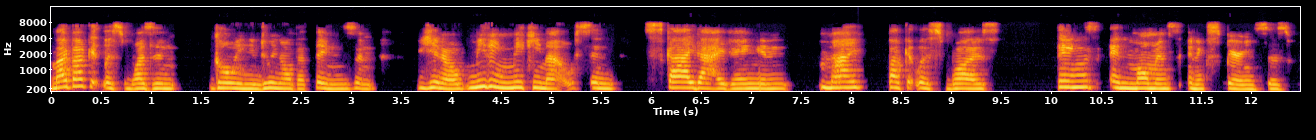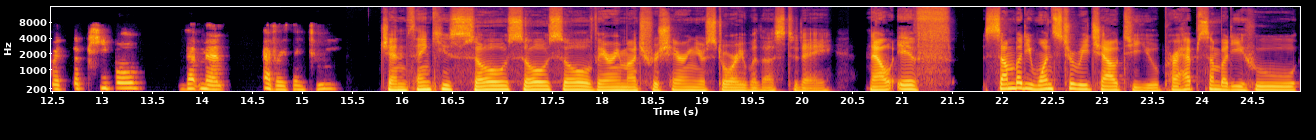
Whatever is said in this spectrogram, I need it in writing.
My bucket list wasn't going and doing all the things and, you know, meeting Mickey Mouse and skydiving. And my bucket list was things and moments and experiences with the people that meant everything to me. Jenn, thank you so, so, so very much for sharing your story with us today. Now, if somebody wants to reach out to you, perhaps somebody who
